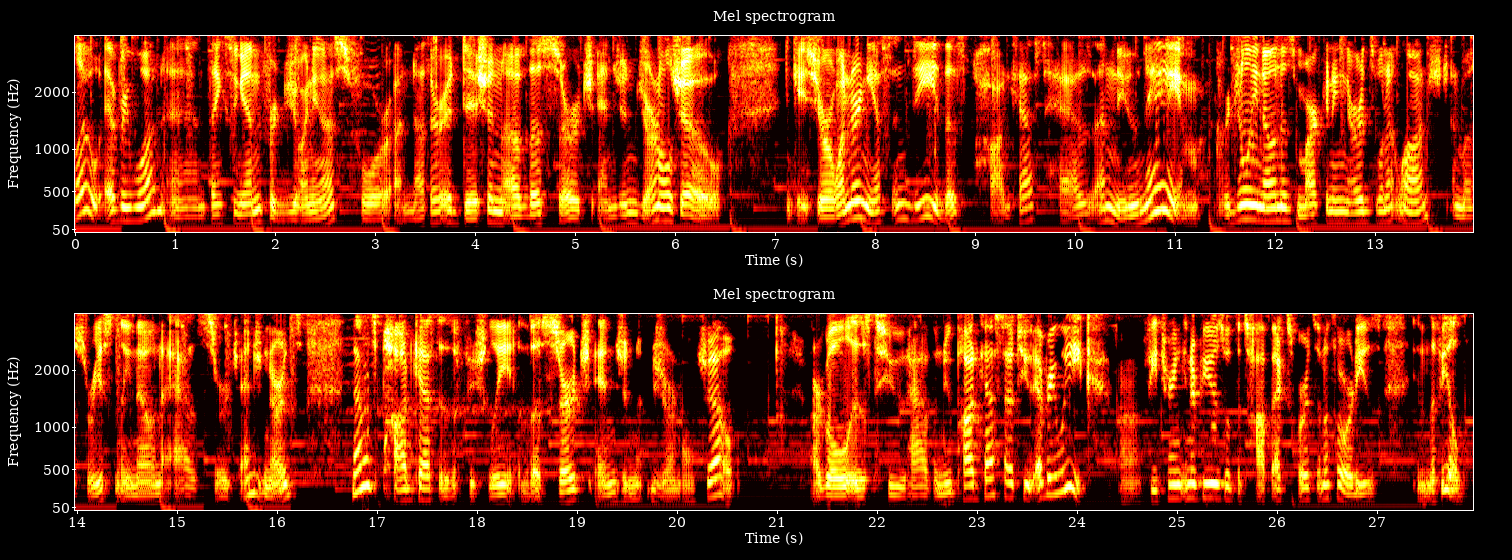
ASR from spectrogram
Hello, everyone, and thanks again for joining us for another edition of the Search Engine Journal Show. In case you were wondering, yes, indeed, this podcast has a new name. Originally known as Marketing Nerds when it launched, and most recently known as Search Engine Nerds, now this podcast is officially the Search Engine Journal Show. Our goal is to have a new podcast out to you every week, uh, featuring interviews with the top experts and authorities in the field.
